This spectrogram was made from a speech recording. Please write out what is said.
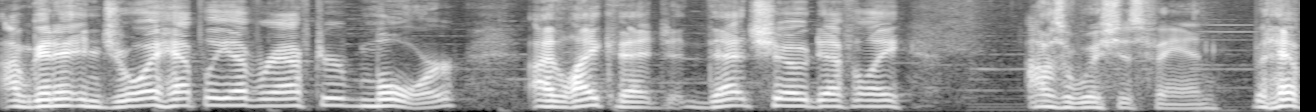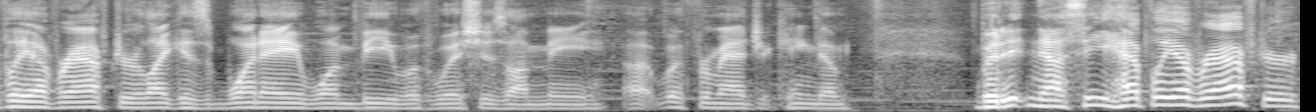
I'm gonna enjoy Happily Ever After more. I like that that show definitely. I was a Wishes fan, but Happily Ever After like is one A, one B with Wishes on me uh, with for Magic Kingdom. But it, now see Happily Ever After,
